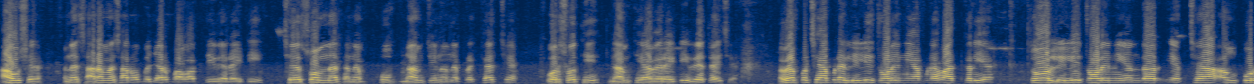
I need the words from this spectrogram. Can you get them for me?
આવશે. અને સારામાં સારો બજાર ભાવ આપતી વેરાયટી છે સોમનાથ અને ખૂબ નામચીન અને પ્રખ્યાત છે. વર્ષોથી નામથી આ વેરાયટી વેચાય છે. હવે પછી આપણે લીલી ચોળીની આપણે વાત કરીએ, તો લીલી ચોળીની અંદર એક છે આ અંકુર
